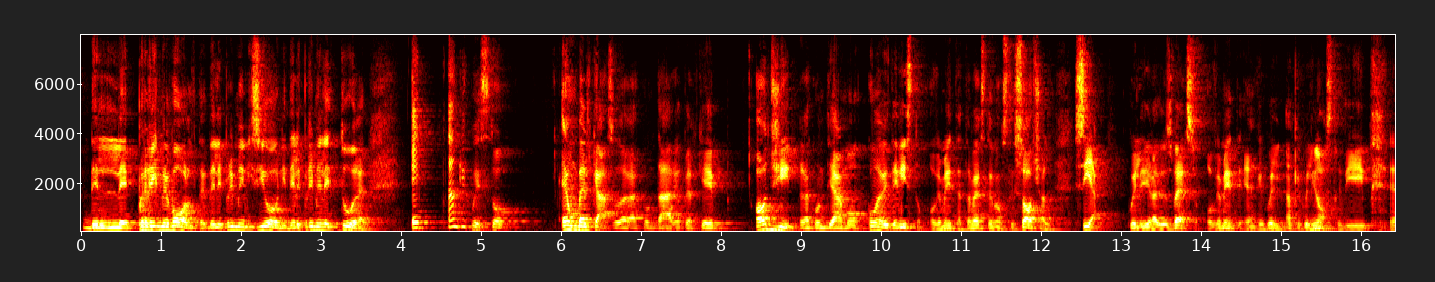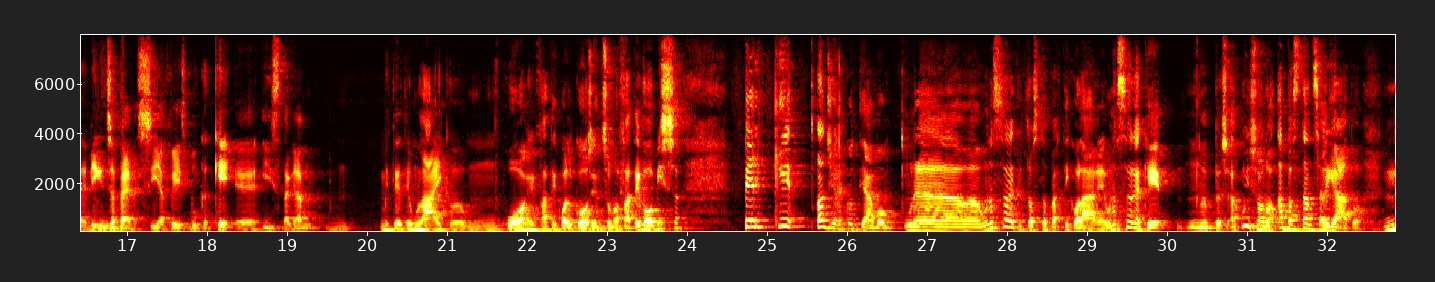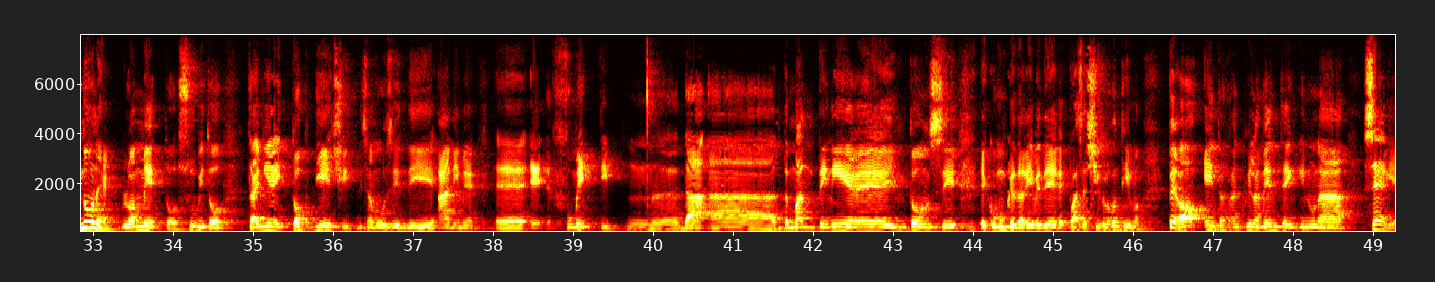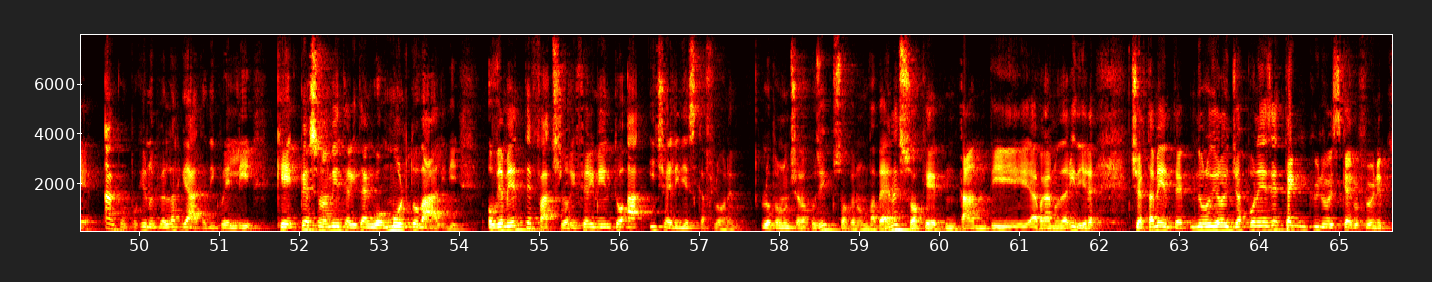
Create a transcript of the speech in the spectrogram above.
delle prime volte, delle prime visioni, delle prime letture. E anche questo è un bel caso da raccontare perché oggi raccontiamo, come avete visto, ovviamente attraverso i nostri social, sia quelli di Radio Sverso, ovviamente, e anche quelli, anche quelli nostri di eh, Big in Japan, sia Facebook che eh, Instagram. Mettete un like, un cuore, fate qualcosa, insomma, fate vobis, perché Oggi raccontiamo una, una, storia piuttosto particolare, una storia che, mm, a cui sono abbastanza legato. Non è, lo ammetto, subito tra i miei top 10, diciamo così, di anime eh, e fumetti mh, mm, da, uh, da, mantenere in tonsi e comunque da rivedere quasi a ciclo continuo, però entra tranquillamente in una serie anche un pochino più allargata di quelli che personalmente ritengo molto validi. Ovviamente faccio riferimento a I cieli di Escaflone. Lo pronuncerò così, so che non va bene, so che tanti avranno da ridire. Certamente non lo dirò in giapponese, Tenku no Escaflone.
